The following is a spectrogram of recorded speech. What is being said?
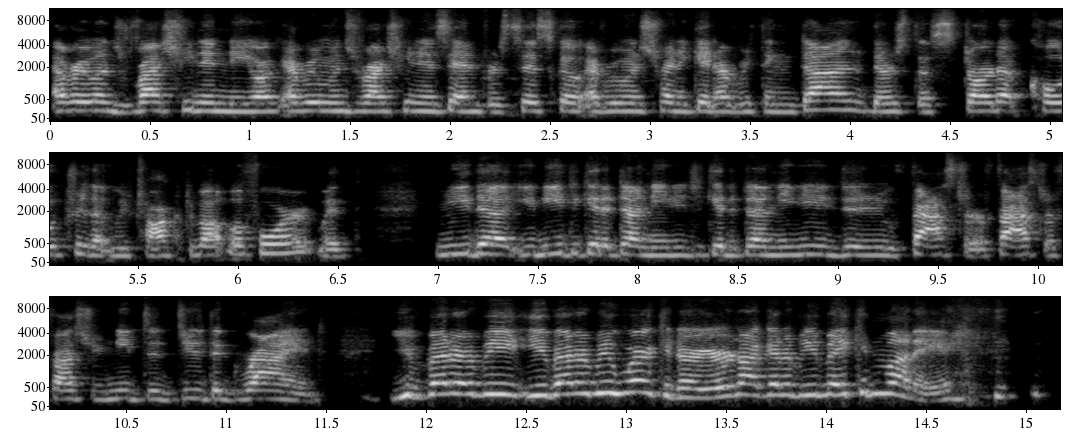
Everyone's rushing in New York. Everyone's rushing in San Francisco. Everyone's trying to get everything done. There's the startup culture that we've talked about before. With you need to you need to get it done. You need to get it done. You need to do faster, faster, faster. You need to do the grind. You better be you better be working, or you're not going to be making money.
